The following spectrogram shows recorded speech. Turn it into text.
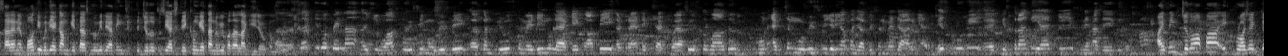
ਸਾਰਿਆਂ ਨੇ ਬਹੁਤ ਹੀ ਵਧੀਆ ਕੰਮ ਕੀਤਾ ਇਸ ਮੂਵੀ ਤੇ। ਆਈ ਥਿੰਕ ਜਦੋਂ ਤੁਸੀਂ ਅੱਜ ਦੇਖੋਗੇ ਤੁਹਾਨੂੰ ਵੀ ਪਤਾ ਲੱਗ ਹੀ ਜਾਊਗਾ ਮੂਵੀ ਦਾ ਸਰ ਜਦੋਂ ਪਹਿਲਾਂ ਸ਼ੁਰੂਆਤ ਹੋਈ ਸੀ ਮੂਵੀਜ਼ ਦੀ ਕਨਫਿਊਜ਼ ਕਮੇਡੀ ਨੂੰ ਲੈ ਕੇ ਕਾਫੀ ਟ੍ਰੈਂਡ ਇੱਕ ਸੈੱਟ ਹੋਇਆ ਸੀ। ਉਸ ਤੋਂ ਬਾਅਦ ਹੁਣ ਐਕਸ਼ਨ ਮੂਵੀਜ਼ ਵੀ ਜਿਹੜੀਆਂ ਪੰਜਾਬੀ ਸਿਨੇਮੇ 'ਚ ਆ ਰਹੀਆਂ। ਇਸ ਮੂਵੀ ਕਿਸ ਤਰ੍ਹਾਂ ਦੀ ਹੈ? ਕੀ ਸੁਨੇਹਾ ਦੇਗੀ ਆਈ ਥਿੰਕ ਜਦੋਂ ਆਪਾਂ ਇੱਕ ਪ੍ਰੋਜੈਕਟ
